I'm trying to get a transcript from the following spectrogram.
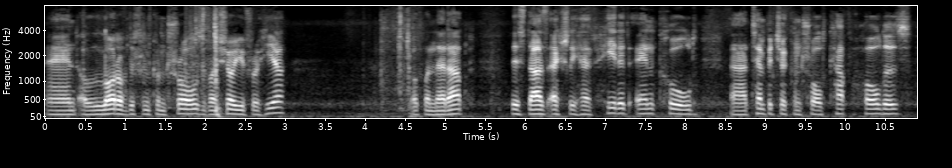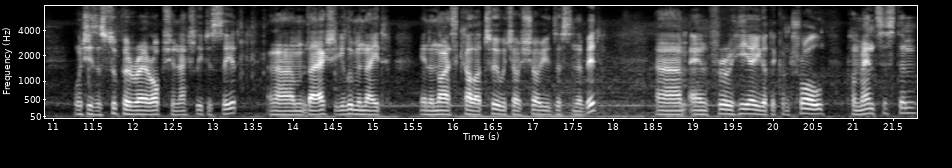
And a lot of different controls. If I show you through here open that up this does actually have heated and cooled uh, temperature controlled cup holders which is a super rare option actually to see it. And um, they actually illuminate in a nice color too which I'll show you just in a bit. Um, and through here you got the control command system.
